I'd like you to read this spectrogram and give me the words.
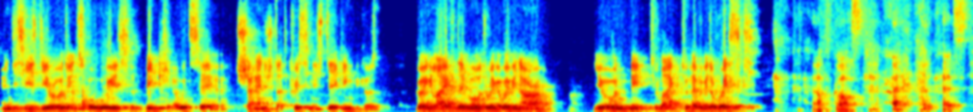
And this is, the audience, always a big, I would say, challenge that Christian is taking because going live demo during a webinar, you need to like to have a bit of risks. of course, that's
